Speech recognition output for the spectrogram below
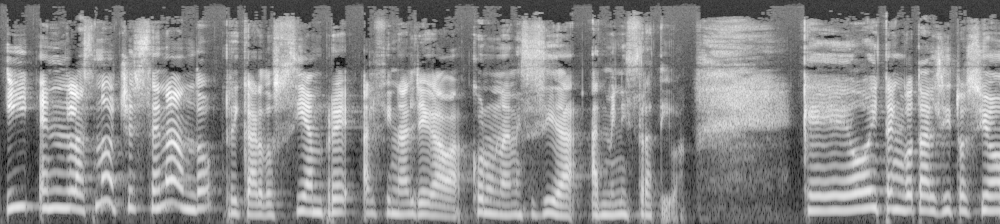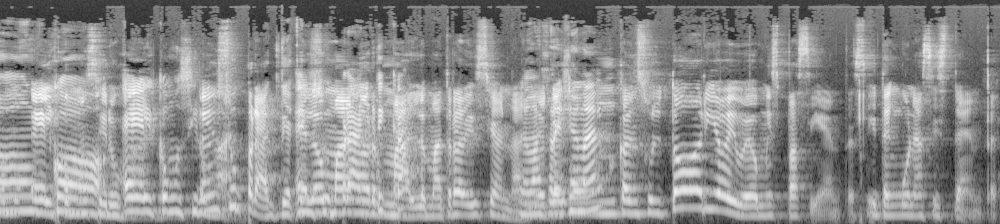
Y en las noches cenando, Ricardo siempre al final llegaba con una necesidad administrativa que hoy tengo tal situación. Como él como, cirujano. Él como cirujano. En su práctica, que es lo más normal, lo más tradicional. Lo más Yo tradicional. Tengo un consultorio y veo mis pacientes y tengo un asistente.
